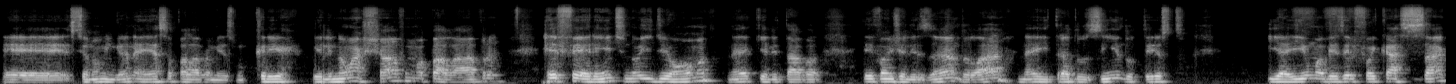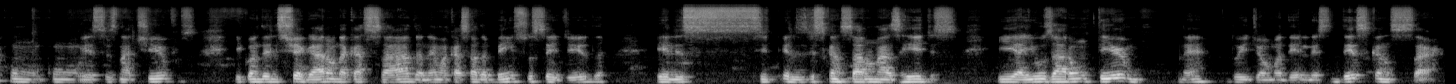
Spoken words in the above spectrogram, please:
é, se eu não me engano, é essa palavra mesmo, crer. Ele não achava uma palavra referente no idioma, né, que ele estava evangelizando lá, né, e traduzindo o texto. E aí, uma vez ele foi caçar com, com esses nativos, e quando eles chegaram da caçada, né, uma caçada bem sucedida, eles, eles descansaram nas redes, e aí usaram um termo, né, do idioma dele, nesse descansar.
